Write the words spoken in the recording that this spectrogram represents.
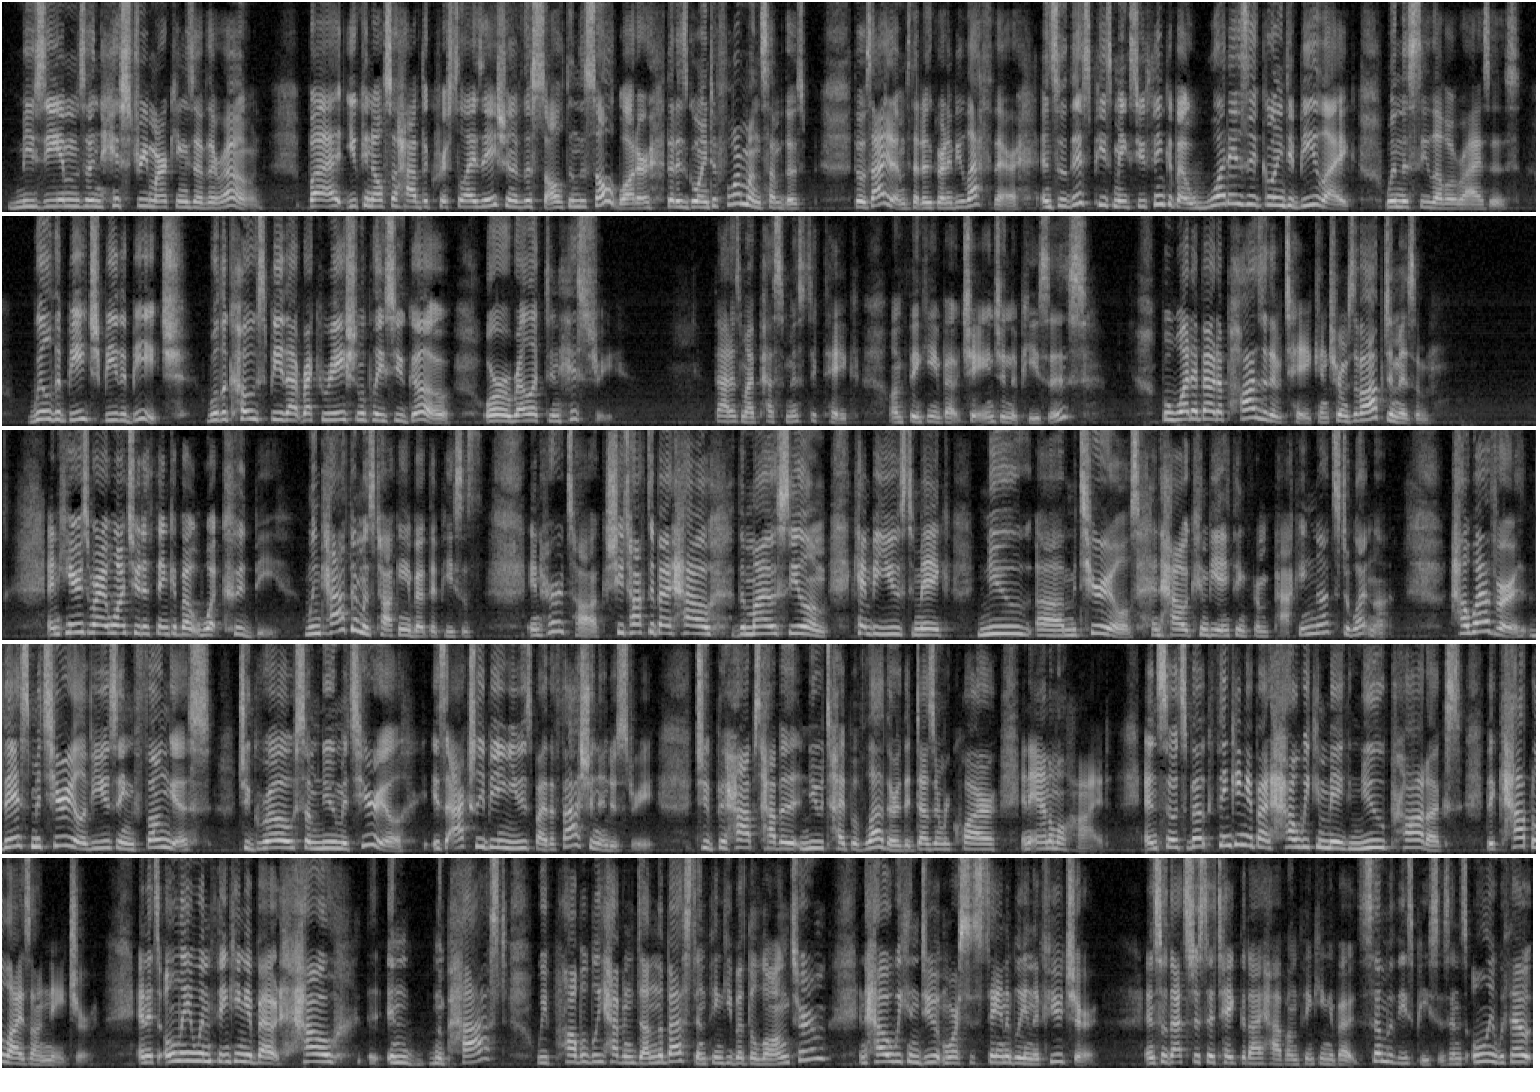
museums and history markings of their own. But you can also have the crystallization of the salt in the salt water that is going to form on some of those, those items that are going to be left there. And so this piece makes you think about what is it going to be like when the sea level rises? Will the beach be the beach? Will the coast be that recreational place you go or a relic in history? That is my pessimistic take on thinking about change in the pieces. But what about a positive take in terms of optimism? And here's where I want you to think about what could be. When Catherine was talking about the pieces in her talk, she talked about how the mycelium can be used to make new uh, materials and how it can be anything from packing nuts to whatnot. However, this material of using fungus to grow some new material is actually being used by the fashion industry to perhaps have a new type of leather that doesn't require an animal hide. And so it's about thinking about how we can make new products that capitalize on nature. And it's only when thinking about how in the past we probably haven't done the best and thinking about the long term and how we can do it more sustainably in the future. And so that's just a take that I have on thinking about some of these pieces. And it's only without,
